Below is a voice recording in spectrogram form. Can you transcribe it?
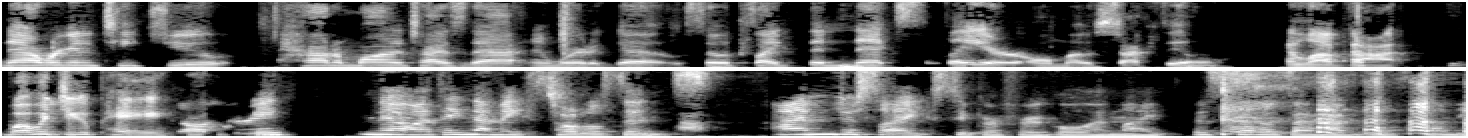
now we're going to teach you how to monetize that and where to go. So it's like the next layer almost, I feel. I love that. What would you pay? No, I think that makes total sense. I'm just like super frugal and like this does I have this money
